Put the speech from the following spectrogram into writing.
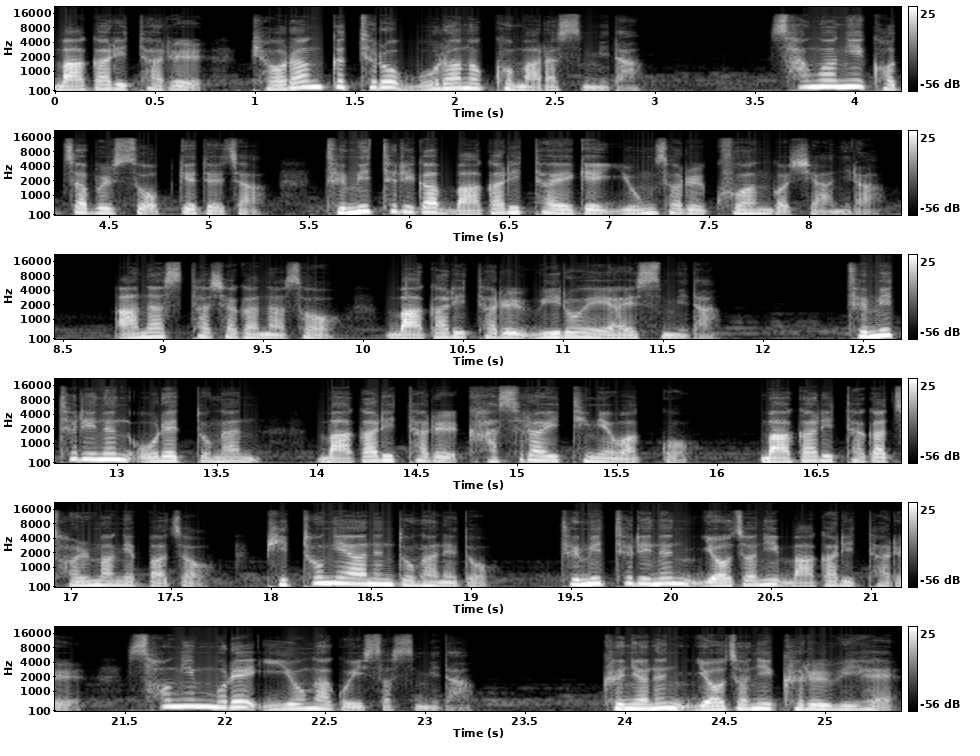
마가리타를 벼랑 끝으로 몰아넣고 말았습니다. 상황이 걷잡을 수 없게 되자 드미트리가 마가리타에게 용서를 구한 것이 아니라 아나스타샤가 나서 마가리타를 위로해야 했습니다. 드미트리는 오랫동안 마가리타를 가스라이팅해 왔고 마가리타가 절망에 빠져 비통해하는 동안에도 드미트리는 여전히 마가리타를 성인물에 이용하고 있었습니다. 그녀는 여전히 그를 위해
